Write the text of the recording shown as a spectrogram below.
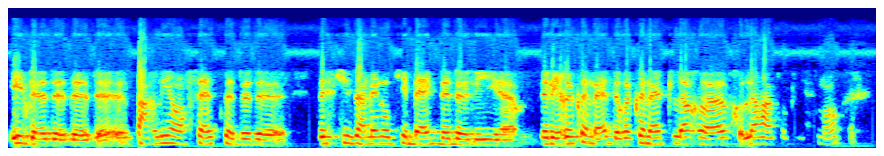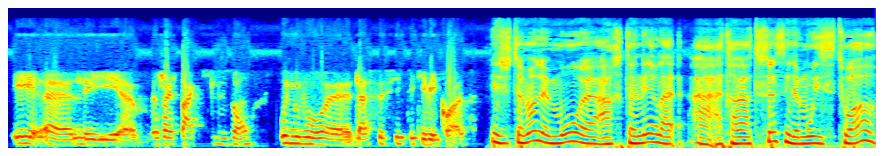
et de, de, de, parler en fait de, de de ce qu'ils amènent au Québec, de, de, les, euh, de les reconnaître, de reconnaître leur œuvre, leur accomplissement et euh, les euh, impacts qu'ils ont au niveau euh, de la société québécoise. Et justement, le mot euh, à retenir là, à, à, travers tout ça, c'est le mot histoire.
